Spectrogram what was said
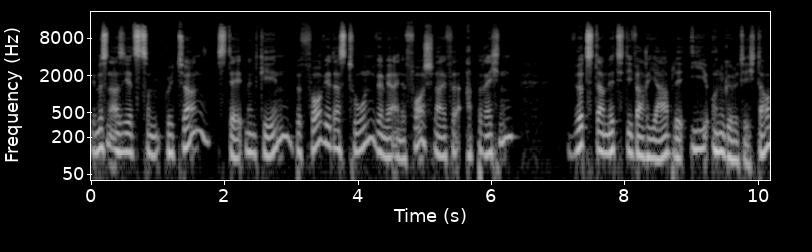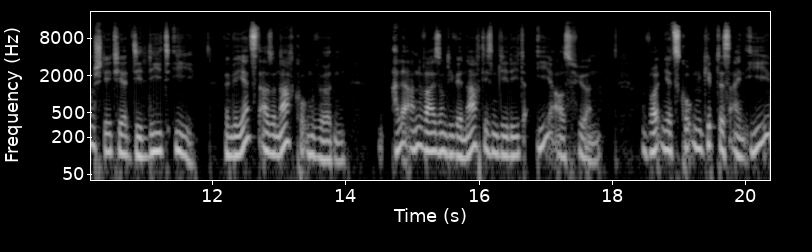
Wir müssen also jetzt zum Return Statement gehen. Bevor wir das tun, wenn wir eine Vorschleife abbrechen, wird damit die Variable i ungültig. Darum steht hier delete i. Wenn wir jetzt also nachgucken würden, alle Anweisungen, die wir nach diesem delete i ausführen und wollten jetzt gucken, gibt es ein i,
